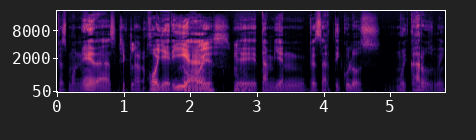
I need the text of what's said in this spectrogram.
pues monedas, Sí, claro. joyería, Joyas, eh, también pues artículos muy caros, güey.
